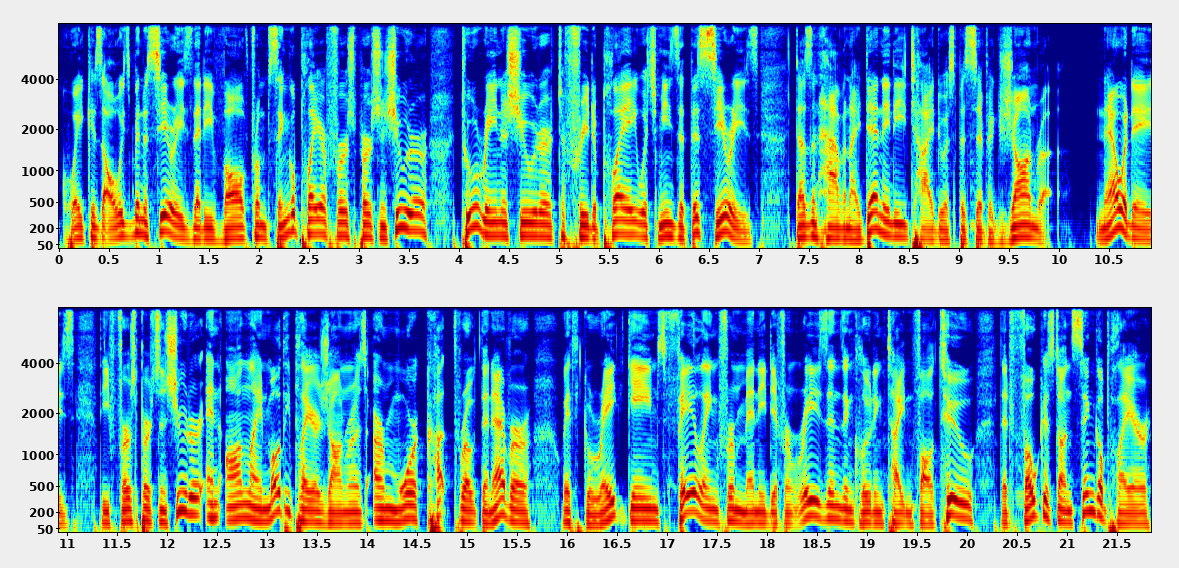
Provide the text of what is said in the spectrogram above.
Quake has always been a series that evolved from single player first person shooter to arena shooter to free to play, which means that this series doesn't have an identity tied to a specific genre. Nowadays, the first person shooter and online multiplayer genres are more cutthroat than ever, with great games failing for many different reasons, including Titanfall 2 that focused on single player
